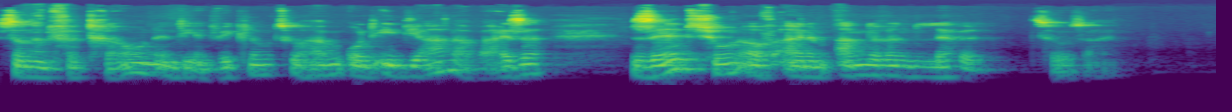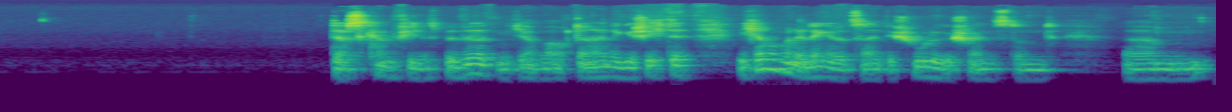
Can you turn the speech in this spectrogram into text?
sondern Vertrauen in die Entwicklung zu haben und idealerweise selbst schon auf einem anderen Level zu sein. Das kann vieles bewirken. Ich habe auch da eine Geschichte. Ich habe mal eine längere Zeit die Schule geschwänzt und ähm,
